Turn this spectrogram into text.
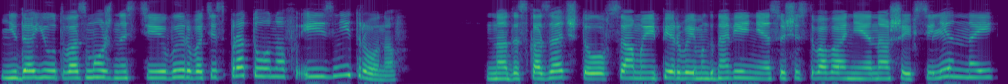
не дают возможности вырвать из протонов и из нейтронов. Надо сказать, что в самые первые мгновения существования нашей Вселенной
